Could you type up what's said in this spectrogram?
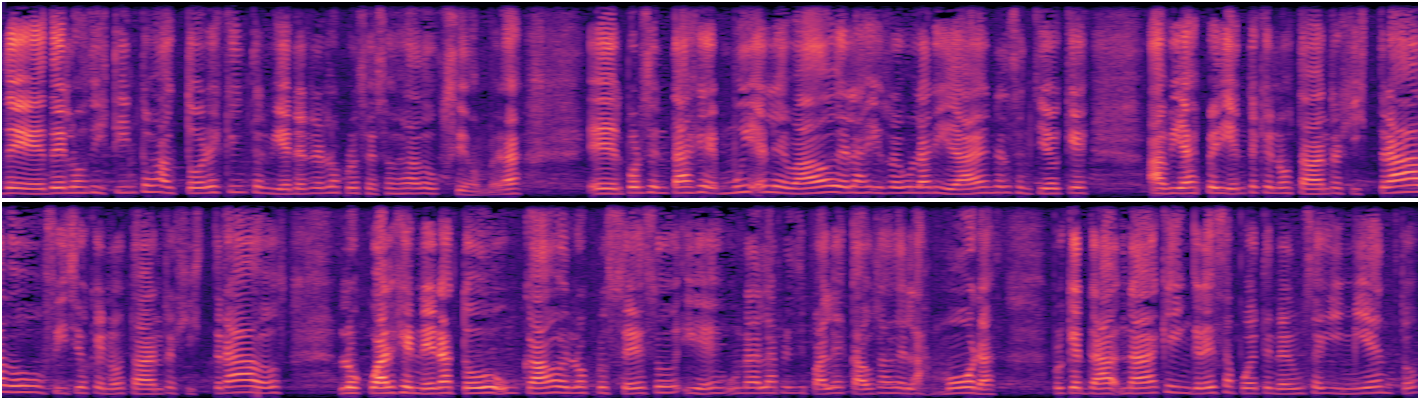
de, los distintos actores que intervienen en los procesos de adopción. ¿verdad? El porcentaje muy elevado de las irregularidades en el sentido de que había expedientes que no estaban registrados, oficios que no estaban registrados, lo cual genera todo un caos en los procesos y es una de las principales causas de las moras, porque nada que ingresa puede tener un seguimiento.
